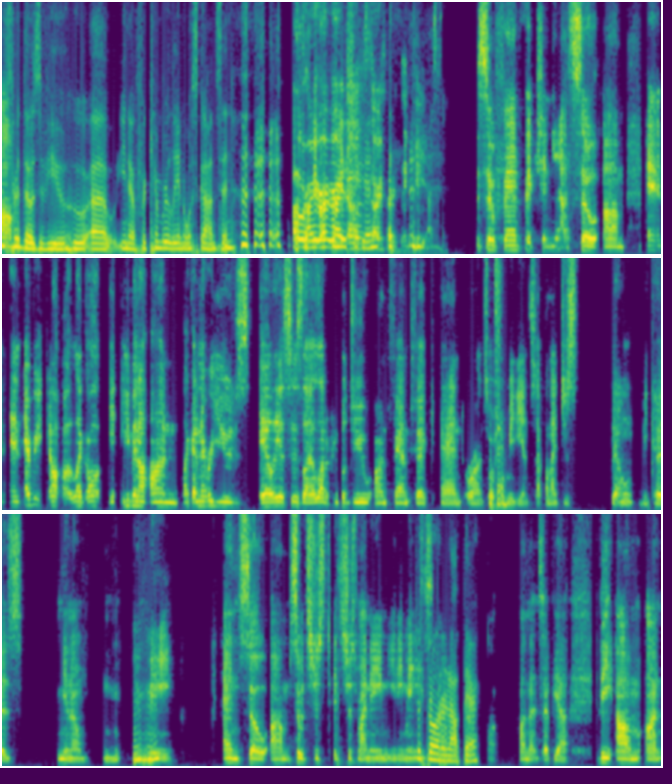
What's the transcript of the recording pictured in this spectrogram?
um, for those of you who uh you know for kimberly in wisconsin Oh, right, right, right. Oh, sorry, sorry. Thank you. Yes. So fan fiction, yeah. So um, and and every uh, uh, like all even on like I never use aliases like a lot of people do on fanfic and or on social Okay. media and stuff, and I just don't because you know m- Mhm. me. And so um, so it's just it's just my name, Eaddy Mays. just throwing it um, out there on that stuff yeah the um on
